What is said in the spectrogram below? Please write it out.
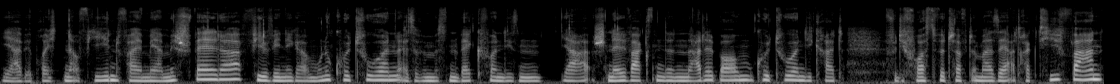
Ja, wir bräuchten auf jeden Fall mehr Mischwälder, viel weniger Monokulturen. Also wir müssen weg von diesen ja, schnell wachsenden Nadelbaumkulturen, die gerade für die Forstwirtschaft immer sehr attraktiv waren.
